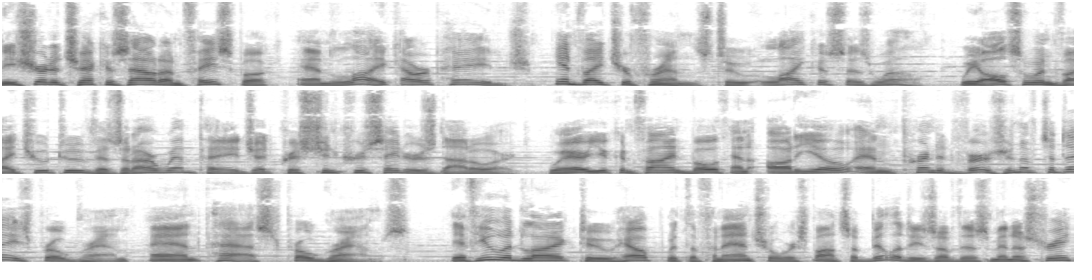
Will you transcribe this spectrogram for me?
Be sure to check us out on Facebook and like our page. Invite your friends to like us as well. We also invite you to visit our webpage at ChristianCrusaders.org, where you can find both an audio and printed version of today's program and past programs. If you would like to help with the financial responsibilities of this ministry,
